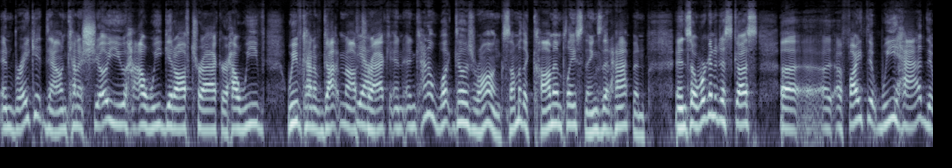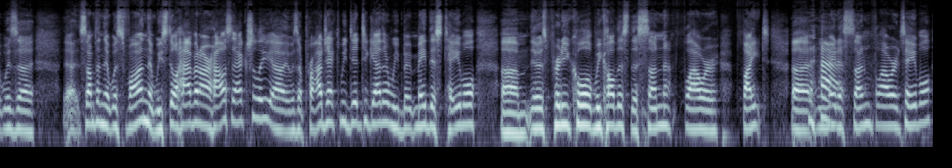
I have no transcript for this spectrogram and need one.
and break it down, kind of show you how we get off track or how we've we've kind of gotten off Yeah. track and, and kind of what goes wrong, some of the commonplace things that happen. And so we're going to discuss uh, a, a fight that we had that was a, uh, something that was fun that we still have in our house, actually. Uh, it was a project we did together. We made this table. Um, it was pretty cool. We call this the sunflower fight. Uh, we made a sunflower table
